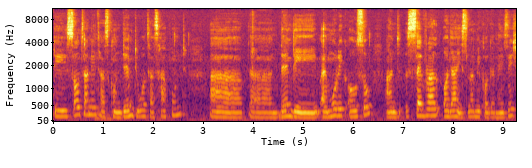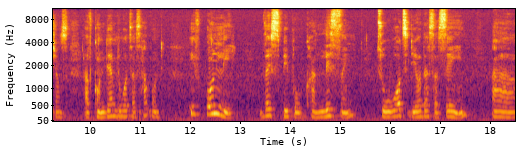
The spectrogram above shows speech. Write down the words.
the Sultanate has condemned what has happened. Uh, uh then the MURIC also and several other Islamic organizations have condemned what has happened. If only these people can listen to what the others are saying, uh,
